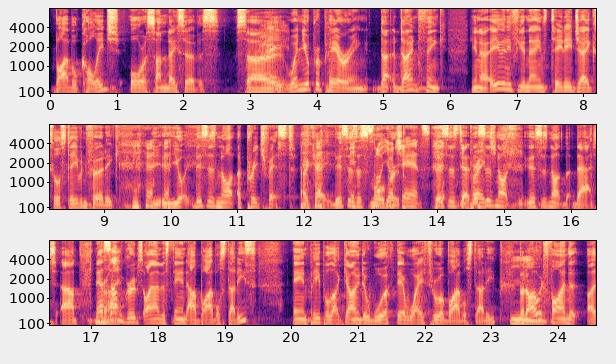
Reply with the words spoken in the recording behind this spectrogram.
Bible college or a Sunday service. So Right. when you're preparing, don't, don't think. You know, even if your name's TD Jakes or Steven Furtick, you, you're, this is not a preach fest. Okay, this is a small not your chance This is yeah, this is not this is not that. Um, now, some groups I understand are Bible studies, and people are going to work their way through a Bible study. But I would find that I,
